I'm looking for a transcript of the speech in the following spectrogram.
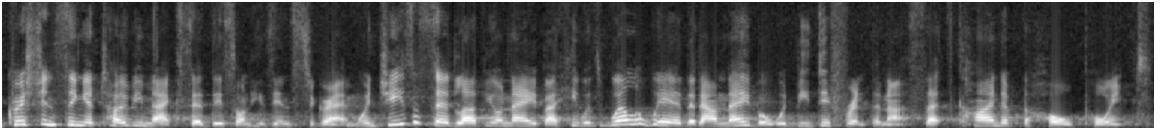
The Christian singer TobyMac said this on his Instagram. When Jesus said, Love your neighbour, he was well aware that our neighbour would be different than us. That's kind of the whole point.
